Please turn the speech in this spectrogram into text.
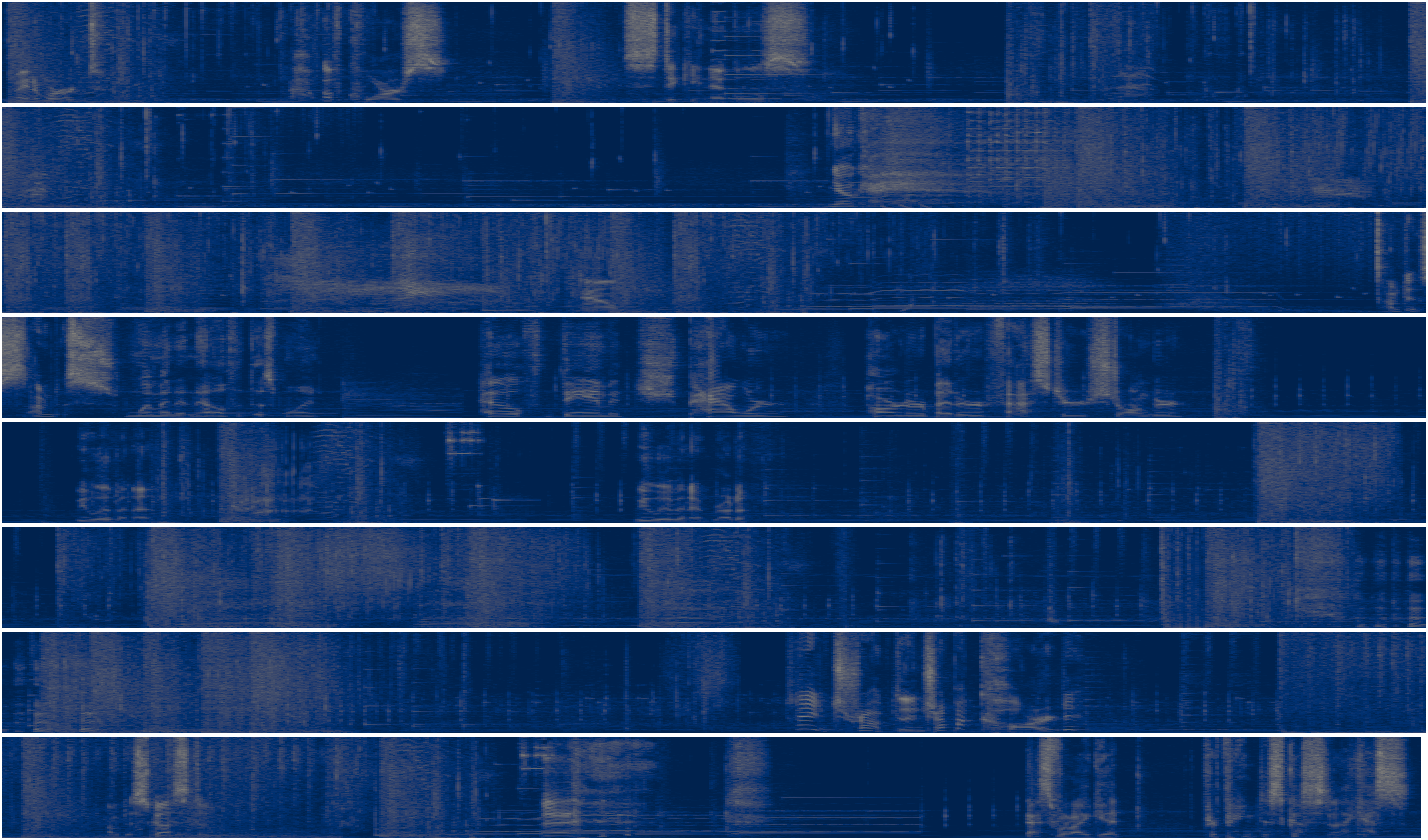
I mean, it worked. Of course. Sticky nickels. Yeah, okay. I'm just I'm just swimming in health at this point. Health, damage, power, harder, better, faster, stronger. We live in it. We live in it, brother. Did it drop? A card? I'm disgusted. Uh, that's what I get for being disgusted, I guess.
